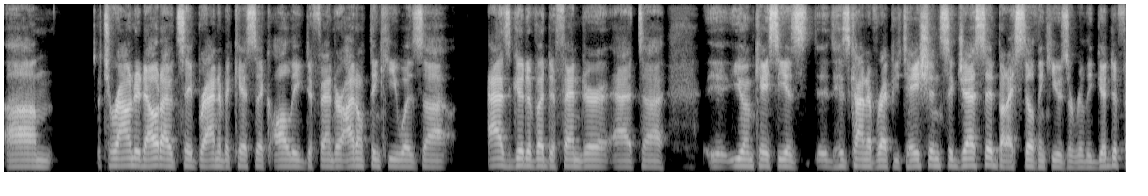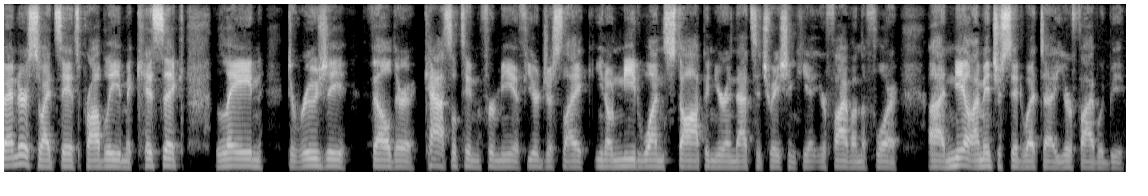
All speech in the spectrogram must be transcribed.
um, to round it out, I would say Brandon McKissic, all league defender. I don't think he was uh, as good of a defender at uh, UMKC as his kind of reputation suggested, but I still think he was a really good defender. So I'd say it's probably McKissic, Lane, Duruji, Felder, Castleton for me. If you're just like, you know, need one stop and you're in that situation, can get your five on the floor. Uh, Neil, I'm interested what uh, your five would be.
